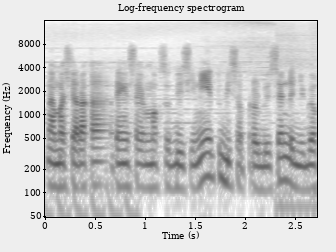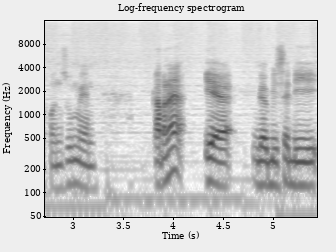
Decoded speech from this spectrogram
Nah masyarakat yang saya maksud di sini itu bisa produsen dan juga konsumen. Karena ya nggak bisa di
